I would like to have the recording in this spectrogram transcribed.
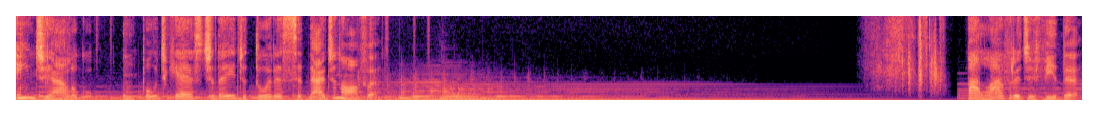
Em Diálogo, um podcast da editora Cidade Nova. Palavra de Vida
